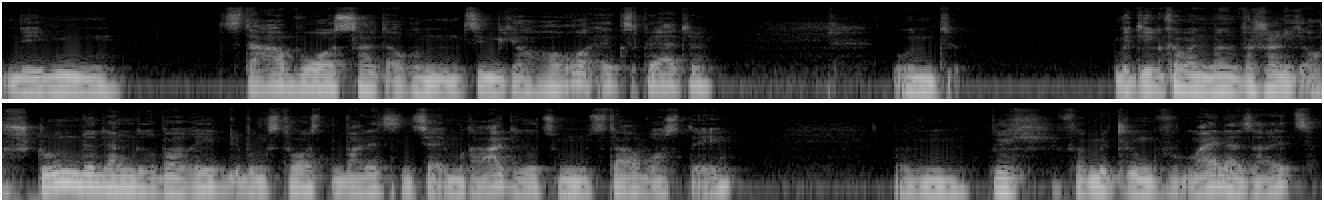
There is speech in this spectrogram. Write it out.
neben Star Wars halt auch ein ziemlicher Horror-Experte. Und mit dem kann man wahrscheinlich auch stundenlang drüber reden. Übrigens, Thorsten war letztens ja im Radio zum Star Wars Day. Ähm, durch Vermittlung meinerseits.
